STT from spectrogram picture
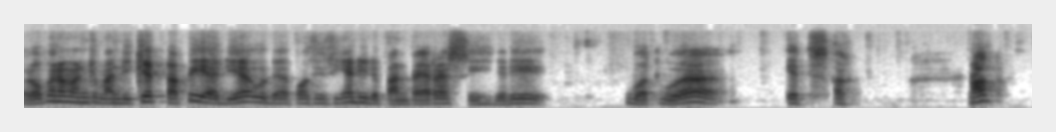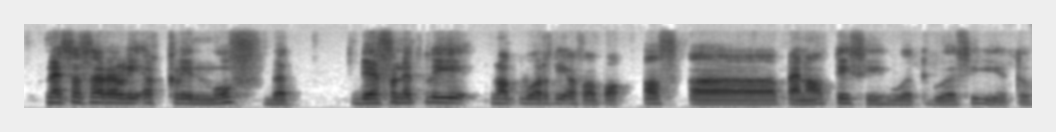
Walaupun emang cuma dikit, tapi ya dia udah posisinya di depan Perez sih. Jadi buat gua it's a not necessarily a clean move, but definitely not worthy of a, of a penalty sih buat gua sih gitu.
